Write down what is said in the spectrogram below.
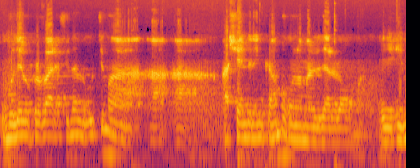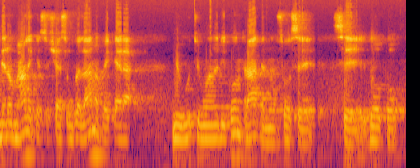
volevo provare fino all'ultimo a, a, a, scendere in campo con la maglia della Roma e, e, meno male che è successo in quell'anno perché era il mio ultimo anno di contratto e non so se, se dopo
